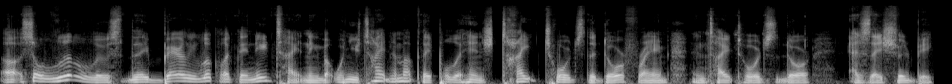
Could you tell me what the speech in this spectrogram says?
uh, so little loose, they barely look like they need tightening. But when you tighten them up, they pull the hinge tight towards the door frame and tight towards the door as they should be.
